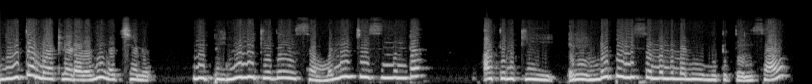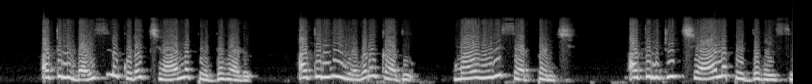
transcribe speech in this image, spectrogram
నీతో మాట్లాడాలని వచ్చాను. నీ పిన్ని నీకేదో సంబంధం చేసిందంట? అతనికి రెండో పెళ్ళి సంబంధం అని నీకు తెలుసా? అతని వయసులో కూడా చాలా పెద్దవాడు. అతన్ని ఎవరు కాదు మా ఊరి సర్పంచ్. అతనికి చాలా పెద్ద వయసు.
